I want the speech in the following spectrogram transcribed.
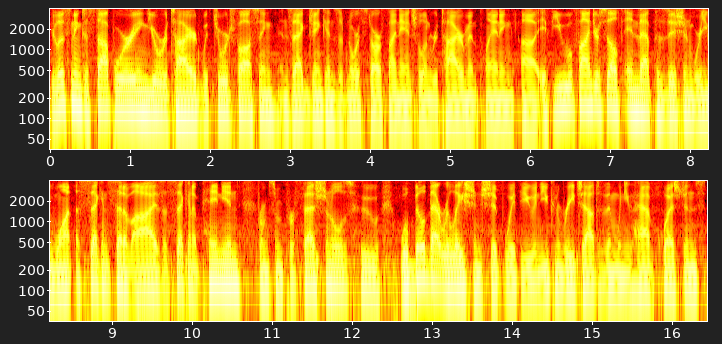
You're listening to Stop Worrying, You're Retired with George Fossing and Zach Jenkins of North Star Financial and Retirement Planning. Uh, if you find yourself in that position where you want a second set of eyes, a second opinion from some professionals who will build that relationship with you, and you can reach out to them when you have questions,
